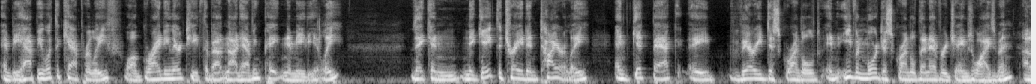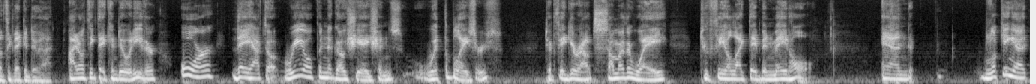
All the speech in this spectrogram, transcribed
and be happy with the cap relief while grinding their teeth about not having Payton immediately. They can negate the trade entirely and get back a very disgruntled and even more disgruntled than ever James Wiseman. I don't think they can do that. I don't think they can do it either. Or they have to reopen negotiations with the Blazers to figure out some other way to feel like they've been made whole. And looking at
